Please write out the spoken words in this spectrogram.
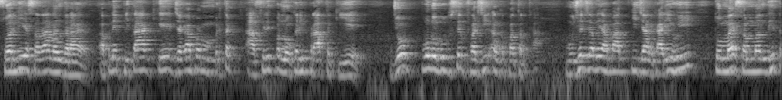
स्वर्गीय सदानंद राय अपने पिता के जगह पर मृतक आश्रित पर नौकरी प्राप्त किए, जो पूर्ण रूप से फर्जी अंक पत्र था। मुझे जब यह बात की जानकारी हुई तो मैं संबंधित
